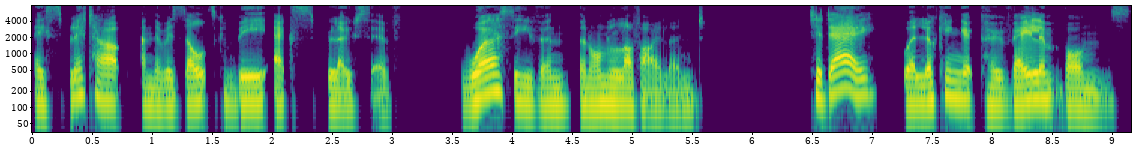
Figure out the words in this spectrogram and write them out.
they split up and the results can be explosive, worse even than on Love Island. Today, we're looking at covalent bonds.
